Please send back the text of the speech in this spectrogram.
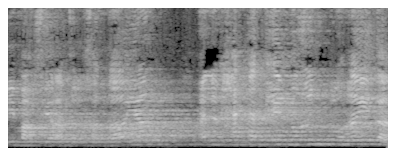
بمغفرة الخطايا؟ قال حتى تؤمنوا أنتم أيضا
